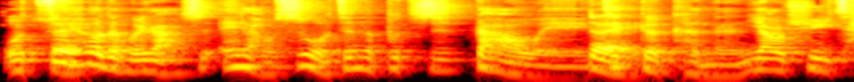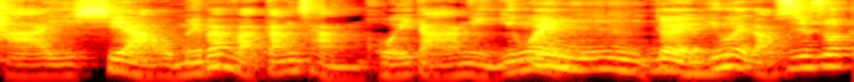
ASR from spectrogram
我最后的回答是：“诶，老师，我真的不知道。诶，这个可能要去查一下，我没办法当场回答你，因为，嗯嗯、对，因为老师就说。”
